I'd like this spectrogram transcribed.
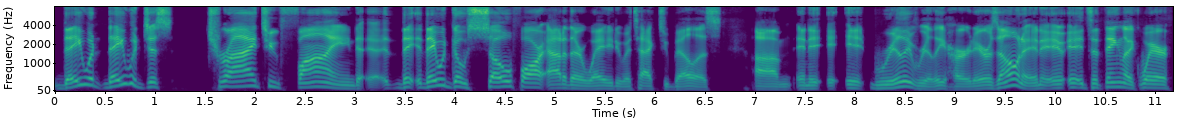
they would they would just try to find. Uh, they they would go so far out of their way to attack Tubelis, um, and it, it, really really hurt Arizona. And it, it's a thing like where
